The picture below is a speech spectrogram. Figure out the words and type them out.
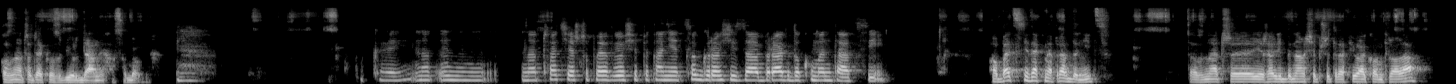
oznaczać jako zbiór danych osobowych. Okej. Okay. Na, mm, na czacie jeszcze pojawiło się pytanie, co grozi za brak dokumentacji? Obecnie tak naprawdę nic. To znaczy, jeżeli by nam się przytrafiła kontrola,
